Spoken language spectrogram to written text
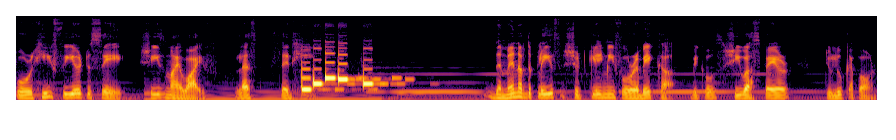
For he feared to say, She is my wife, lest, said he, the men of the place should kill me for Rebekah, because she was fair to look upon.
